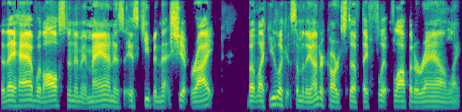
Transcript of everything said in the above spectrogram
that they have with Austin and McMahon is is keeping that ship right. But like you look at some of the undercard stuff, they flip flop it around. Like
